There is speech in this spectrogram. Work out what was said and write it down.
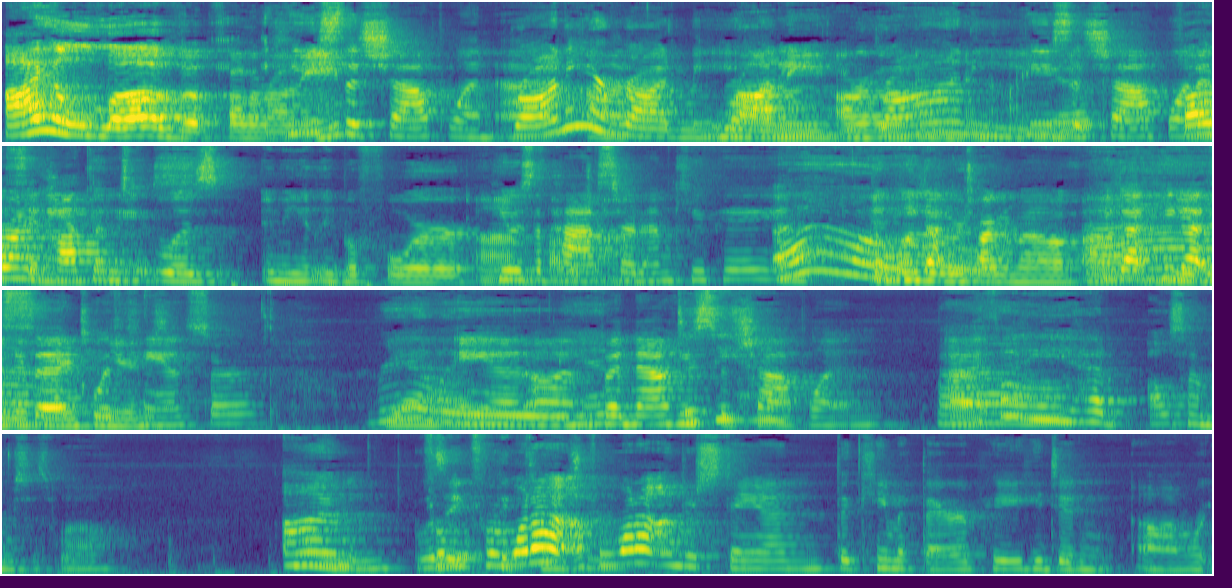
I love Father Ronnie. He's the chaplain. Ronnie or uh, Rodney? Ronnie. Ronnie. He's Yeah. the chaplain Father at Ronnie St. Hawkins was immediately before. Um, he was the Father pastor John. at MQP. Oh. And one time we were talking about. He um, got he got been there for sick with years. cancer, Really? and um, Yeah. but now Does he's he the have- chaplain. I thought he had Alzheimer's as well. Um, Was from, it from the what I from what I understand, the chemotherapy he didn't um, re-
